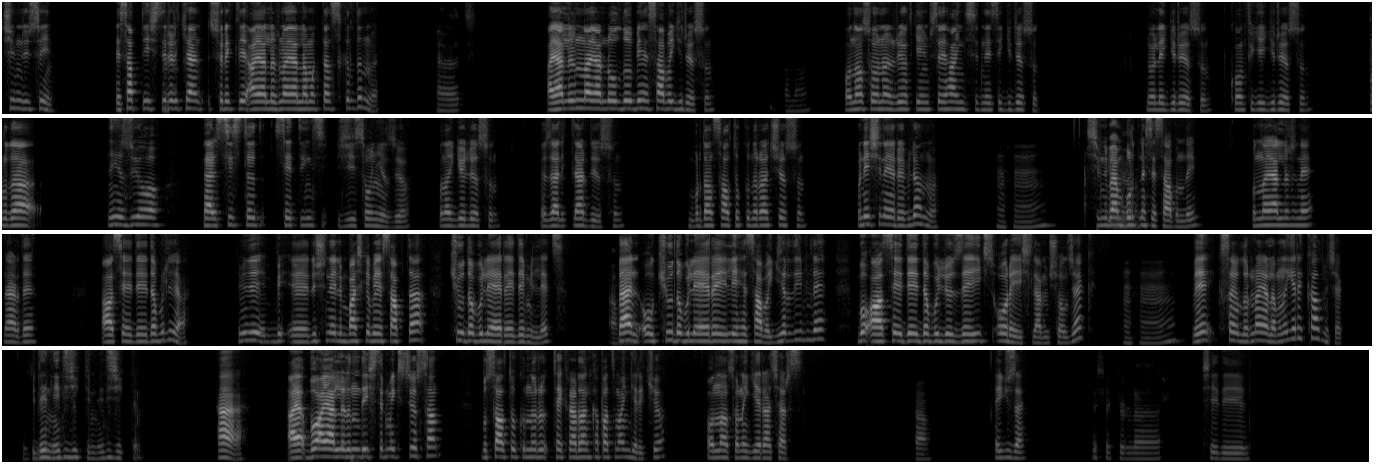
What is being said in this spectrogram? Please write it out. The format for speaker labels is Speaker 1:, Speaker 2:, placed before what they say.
Speaker 1: Şimdi Hüseyin, hesap değiştirirken sürekli ayarlarını ayarlamaktan sıkıldın mı?
Speaker 2: Evet.
Speaker 1: Ayarlarının ayarlı olduğu bir hesaba giriyorsun.
Speaker 2: Tamam.
Speaker 1: Ondan sonra Riot Games'e hangisindeyse gidiyorsun. LoL'e giriyorsun. Config'e giriyorsun. Burada ne yazıyor? Persisted Settings JSON yazıyor. Buna geliyorsun. Özellikler diyorsun. Buradan salt okunuru açıyorsun. Bu ne işine yarıyor biliyor musun?
Speaker 2: Hı hı.
Speaker 1: Şimdi ben
Speaker 2: Bilmiyorum.
Speaker 1: Burtness hesabındayım. Bunun ayarları ne? Nerede? ASDW ya. Şimdi bi- e, düşünelim başka bir hesapta QWER'de millet. Ben
Speaker 2: Tamam.
Speaker 1: o QWER'li hesaba girdiğimde bu ASDWZX oraya işlenmiş olacak
Speaker 2: Hı hı.
Speaker 1: ve kısa yollarını ayarlamana gerek kalmayacak. Bir de ne diyecektim ne diyecektim? Ha. aya- bu ayarlarını değiştirmek istiyorsan bu salt okunuru tekrardan kapatman gerekiyor. Ondan sonra geri açarsın.
Speaker 2: Tamam.
Speaker 1: E güzel.
Speaker 2: Teşekkürler.
Speaker 1: Bir şey değil.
